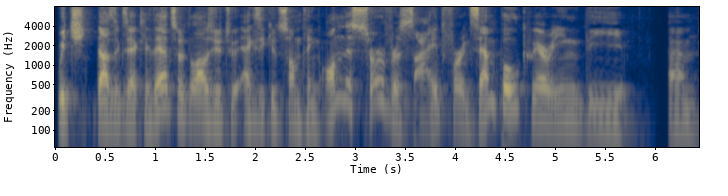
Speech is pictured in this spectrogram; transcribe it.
which does exactly that. So it allows you to execute something on the server side, for example, querying the um,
